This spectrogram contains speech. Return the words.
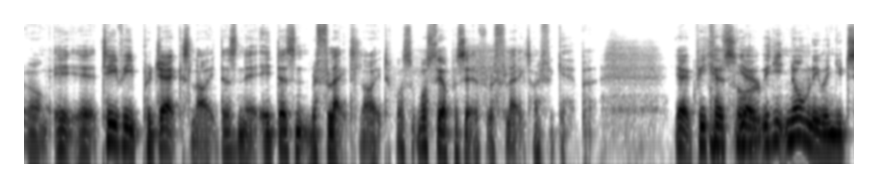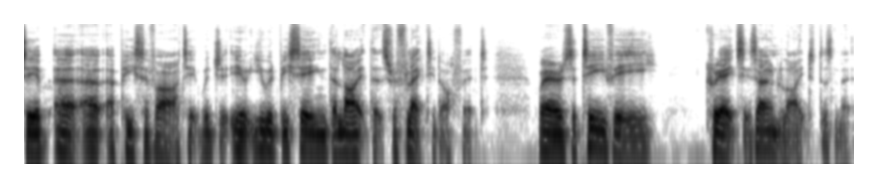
wrong. It, it, TV projects light, doesn't it? It doesn't reflect light. What's what's the opposite of reflect? I forget, but yeah, because you, normally when you'd see a, a, a piece of art, it would you, you would be seeing the light that's reflected off it, whereas a TV creates its own light, doesn't it?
